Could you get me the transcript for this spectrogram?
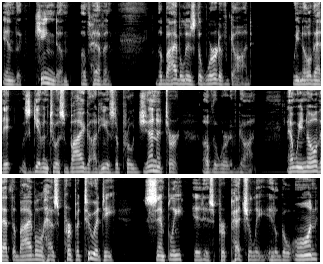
in the kingdom of heaven. The Bible is the Word of God. We know that it was given to us by God. He is the progenitor of the Word of God. And we know that the Bible has perpetuity. Simply, it is perpetually. It'll go on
